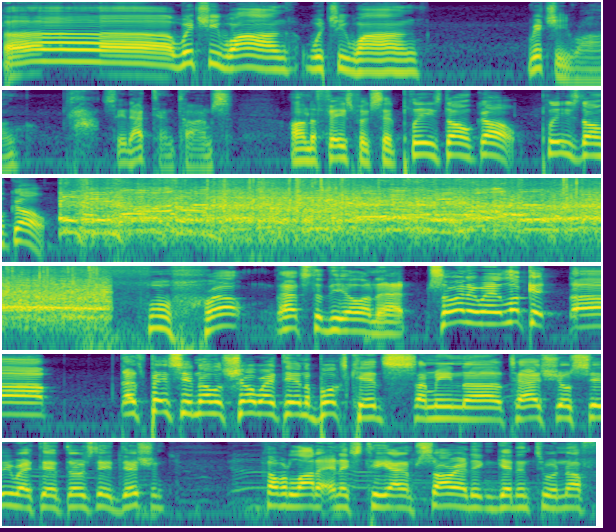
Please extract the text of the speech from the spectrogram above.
uh, Witchy Wong, Witchy Wong, Richie Wong. God, say that 10 times. On the Facebook said, please don't go. Please don't go. Well, that's the deal on that. So anyway, look at uh that's basically another show right there in the books, kids. I mean, uh Taz Show City right there, Thursday edition. Covered a lot of NXT. I'm sorry I didn't get into enough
